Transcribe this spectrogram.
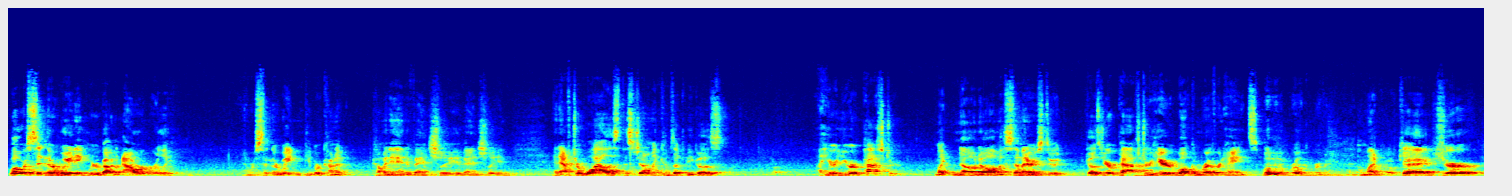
Well, we're sitting there waiting. We were about an hour early. And we're sitting there waiting. People are kind of coming in eventually, eventually. And, and after a while, this, this gentleman comes up to me and goes, I hear you're a pastor. I'm like, no, no, I'm a seminary student. He goes, You're a pastor here. Welcome, Reverend Haynes. Welcome, welcome, Reverend I'm like, okay, sure.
